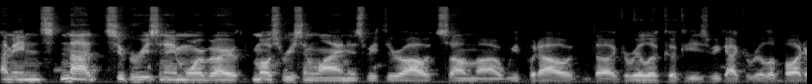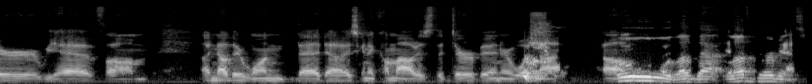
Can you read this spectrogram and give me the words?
I mean, it's not super recent anymore, but our most recent line is we threw out some. Uh, we put out the Gorilla cookies. We got Gorilla butter. We have. Um, another one that uh, is going to come out is the Durban or whatnot. Um, Ooh, love that. Love Durbans.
